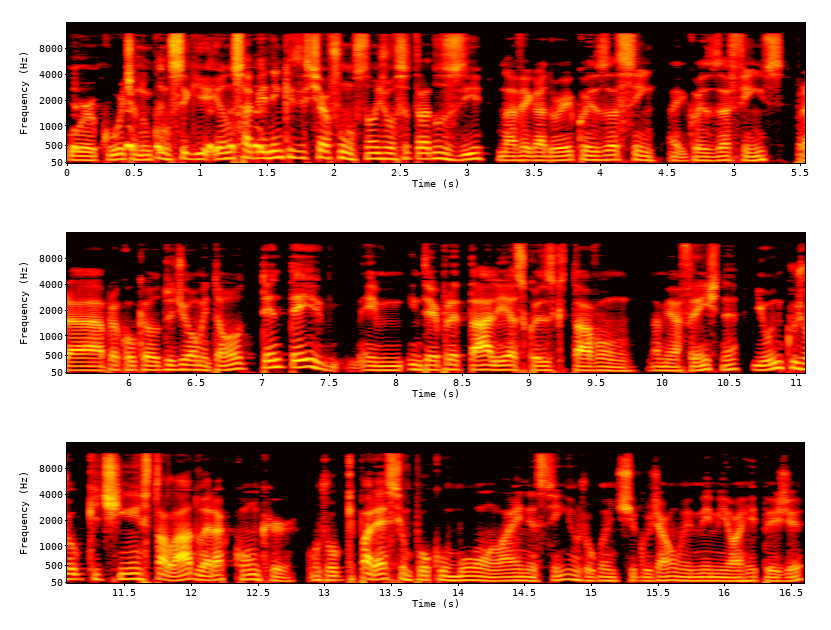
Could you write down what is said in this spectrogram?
o Orkut, eu não consegui, eu não sabia nem que existia a função de você traduzir navegador e coisas assim, aí coisas afins pra, pra qualquer outro idioma. Então eu tentei em, interpretar ali as coisas que estavam na minha frente, né? E o único jogo que tinha instalado era Conquer, um jogo que parece um pouco o Mu Online assim, um jogo antigo já, um MMORPG.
